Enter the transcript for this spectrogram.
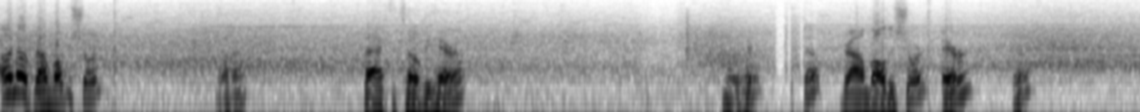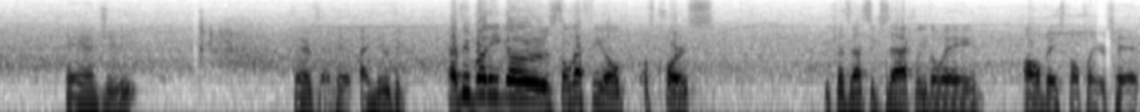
Oh, no, ground ball to short. One out. Back to Toby Harrah. Another hit. Nope. Ground ball to short. Error. Yep. And JD. There's that hit. I knew the. Everybody goes to left field, of course, because that's exactly the way all baseball players hit.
